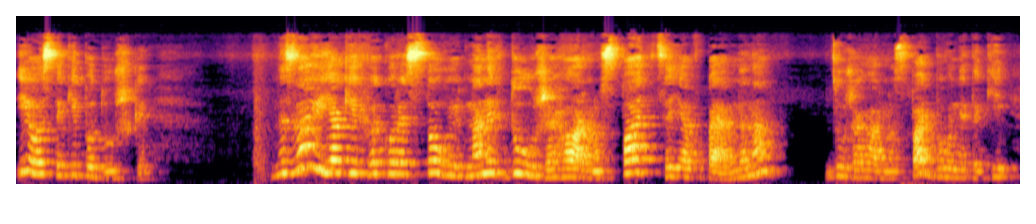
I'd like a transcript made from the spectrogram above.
І ось такі подушки. Не знаю, як їх використовують. На них дуже гарно спать, це я впевнена. Дуже гарно спать, бо вони такі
